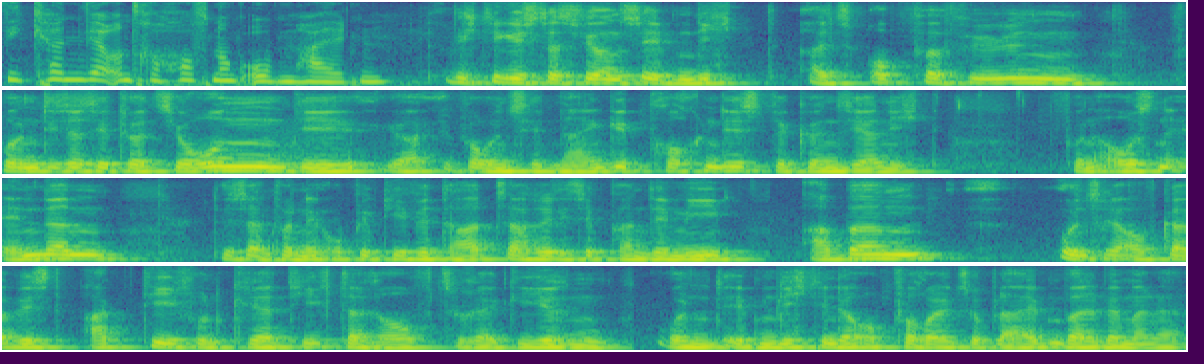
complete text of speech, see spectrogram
wie können wir unsere Hoffnung oben halten? Wichtig ist, dass wir uns eben nicht als Opfer fühlen von dieser Situation, die ja über uns hineingebrochen ist. Wir können sie ja nicht von außen ändern. Das ist einfach eine objektive Tatsache, diese Pandemie. Aber unsere Aufgabe ist, aktiv und kreativ darauf zu reagieren und eben nicht in der Opferrolle zu bleiben, weil wenn man in der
